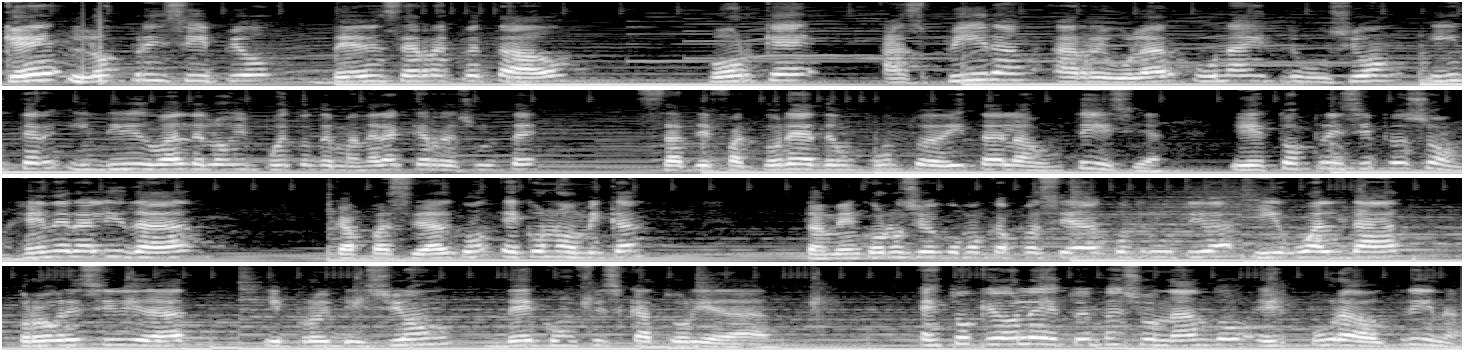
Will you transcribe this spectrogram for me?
que los principios deben ser respetados porque aspiran a regular una distribución interindividual de los impuestos de manera que resulte satisfactoria desde un punto de vista de la justicia. Y estos principios son generalidad, capacidad económica, también conocido como capacidad contributiva, igualdad, progresividad y prohibición de confiscatoriedad. Esto que yo les estoy mencionando es pura doctrina.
